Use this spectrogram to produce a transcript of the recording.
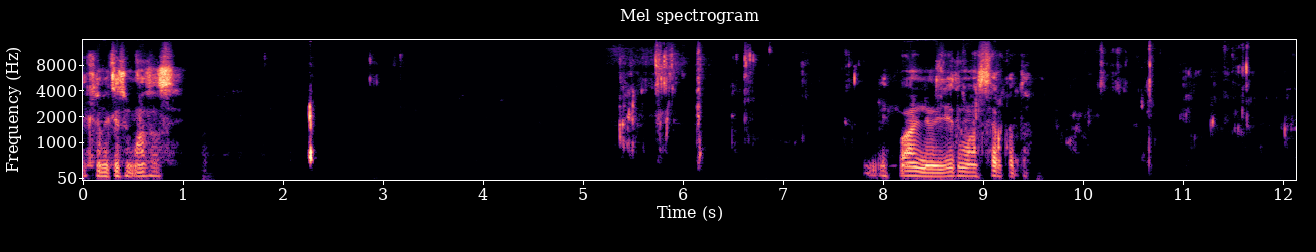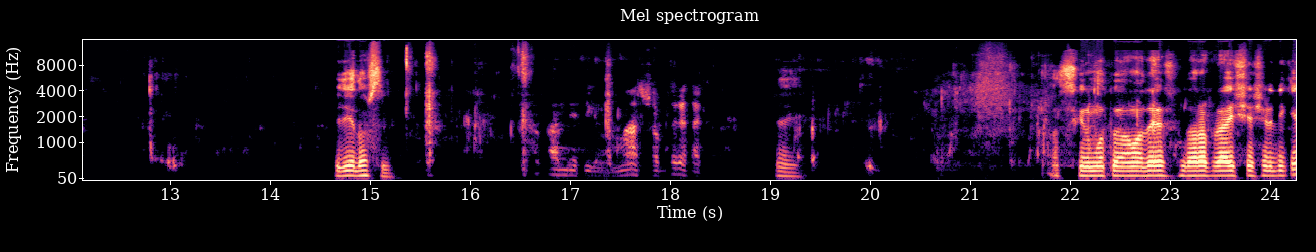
এখানে কিছু মাছ আছে। পানি নেই যেহেতু মাছ ছাড় কথা যে ধরছেন আজকের মতো আমাদের ধরা প্রায় শেষের দিকে।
